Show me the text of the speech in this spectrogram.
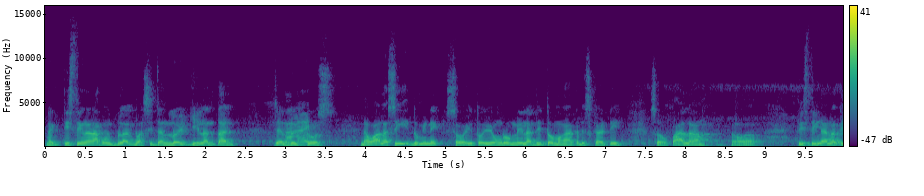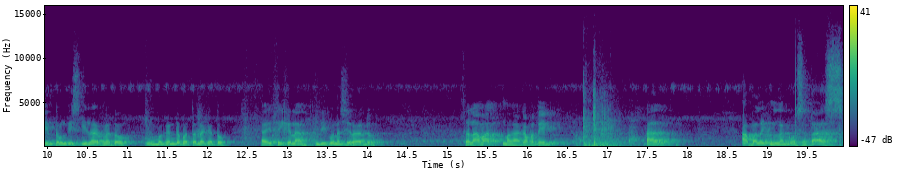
Nag-testing na akong vlog ba? Si John Lloyd, Gihilantan. John Lloyd Hi. Cruz. Nawala si Dominic. So, ito yung room nila dito mga kadiskarte. So, paalam. Uh, testingan natin tong DSLR na to. Kung maganda ba talaga to. Ay, teka lang. Hindi ko na sirado. Salamat mga kapatid. At, ah, balik na lang ko sa taas.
